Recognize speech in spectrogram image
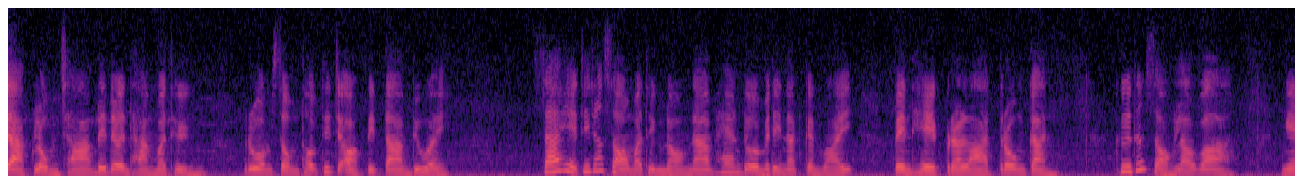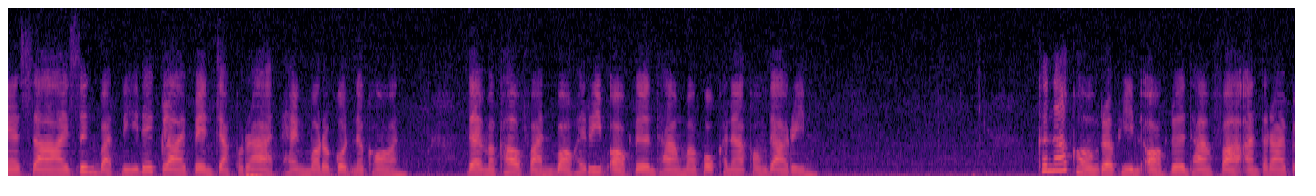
จากกล่มช้างได้เดินทางมาถึง ร่วมสมทบที่จะออกติดตามด้วย สาเหตุที่ทั้งสองมาถึงหนองน้ำแห้งโดยไม่ได้นัดกันไว้ เป็นเหตุประหลาดตรงกัน คือทั้งสองเล่าว่า แง่ทรายซึ่งบัดนี้ได้กลายเป็นจักรราชแห่งมรกรนคร ได้มาเข้าฝันบอกให้รีบออกเดินทางมาพบคณะของดาริน คณะของระพินออกเดินทางฝ่าอันตรายไป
